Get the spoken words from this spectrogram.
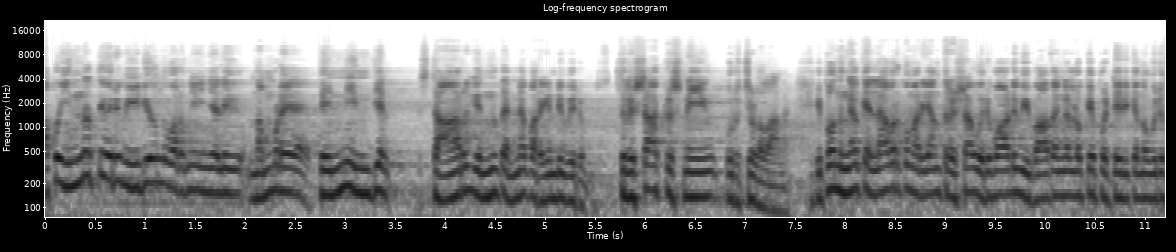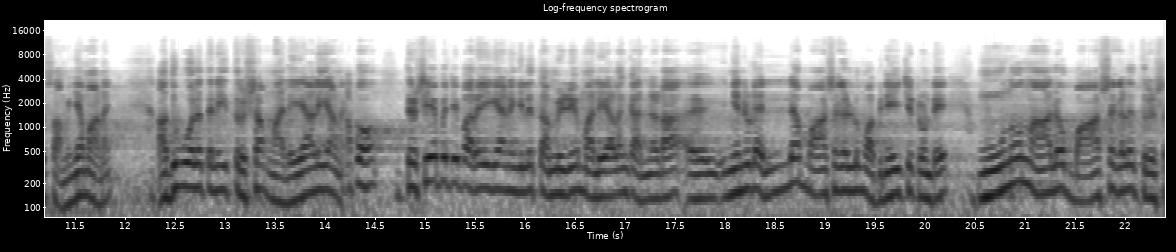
അപ്പോൾ ഇന്നത്തെ ഒരു വീഡിയോ എന്ന് പറഞ്ഞു കഴിഞ്ഞാൽ നമ്മുടെ തെന്നിന്ത്യൻ സ്റ്റാർ എന്ന് തന്നെ പറയേണ്ടി വരും. തൃഷ കൃഷ്ണയെ കുറിച്ചുള്ളതാണ്. ഇപ്പോൾ നിങ്ങൾക്ക് എല്ലാവർക്കും അറിയാം തൃഷ ഒരുപാട് വിവാദങ്ങളിലൊക്കെ പെട്ടിരിക്കുന്ന ഒരു സമയമാണ്. അതുപോലെ തന്നെ ഈ തൃഷ മലയാളിയാണ്. അപ്പോൾ തൃഷയെ പറ്റി പറയുകയാണെങ്കിൽ തമിഴ് മലയാളം കന്നഡ ഇങ്ങനെയുള്ള എല്ലാ ഭാഷകളിലും അഭിനയിച്ചിട്ടുണ്ട്. മൂന്നോ നാലോ ഭാഷകൾ തൃഷ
